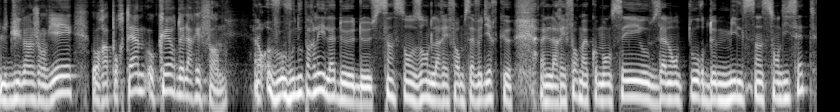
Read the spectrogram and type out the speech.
du 20 janvier aura pour terme au cœur de la réforme. Alors, vous, vous, nous parlez là de, de, 500 ans de la réforme. Ça veut dire que la réforme a commencé aux alentours de 1517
